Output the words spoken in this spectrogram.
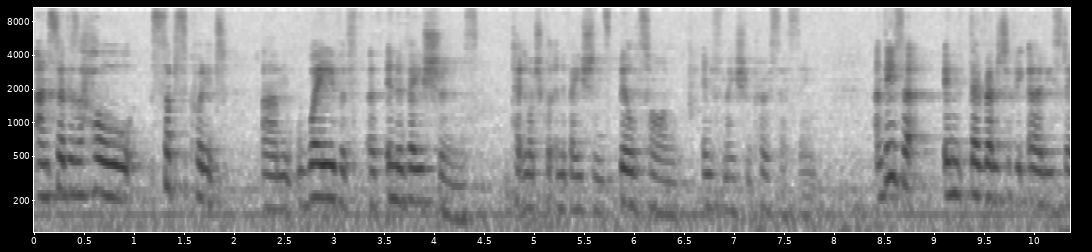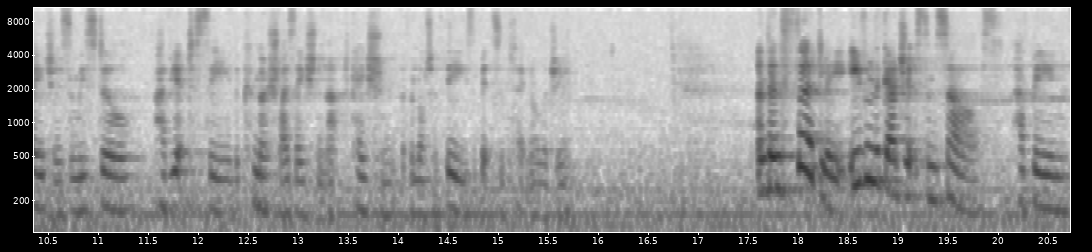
And so there's a whole subsequent um, wave of, of innovations, technological innovations, built on information processing. And these are in their relatively early stages, and we still have yet to see the commercialization and application of a lot of these bits of the technology. And then, thirdly, even the gadgets themselves have been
